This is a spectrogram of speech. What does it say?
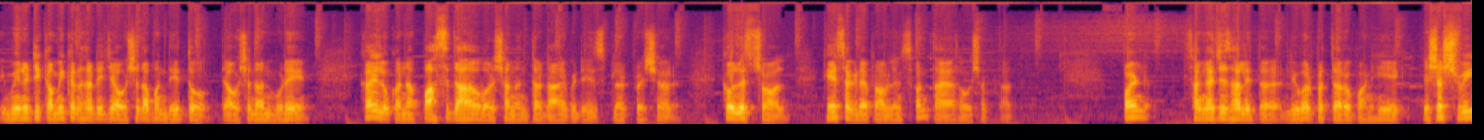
इम्युनिटी कमी करण्यासाठी जे औषधं आपण देतो त्या औषधांमुळे काही लोकांना पाच ते दहा वर्षानंतर डायबिटीज ब्लड प्रेशर कोलेस्ट्रॉल हे सगळ्या प्रॉब्लेम्स पण तयार होऊ शकतात. पण सांगायचे झाले तर लिव्हर प्रत्यारोपण ही एक यशस्वी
